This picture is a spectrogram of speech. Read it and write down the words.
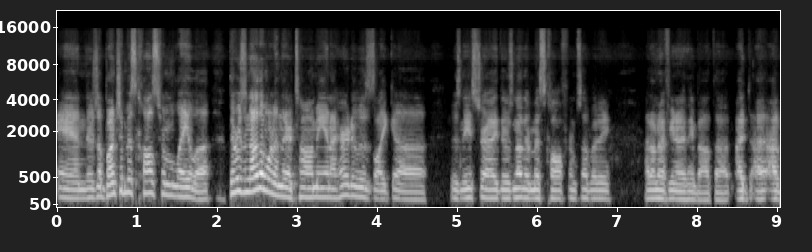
and there's a bunch of missed calls from layla. There was another one in there tommy and i heard it was like uh it was an easter egg. There's another missed call from somebody i don't know if you know anything about that i i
